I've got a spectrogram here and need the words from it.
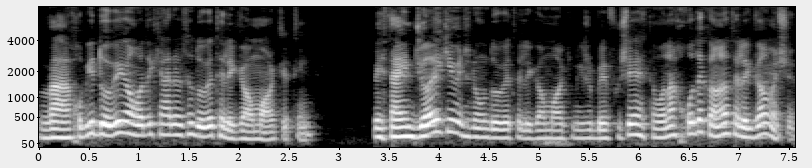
و خب یه دوره آماده کرده مثل دوره تلگرام marketing. بهترین جایی که می‌تونه اون دوره تلگرام marketing رو بفروشه احتمالا خود کانال تلگرامشه.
